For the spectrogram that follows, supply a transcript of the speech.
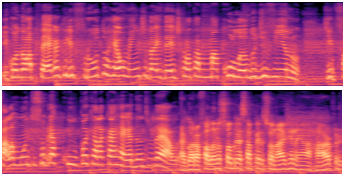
e quando ela pega aquele fruto, realmente dá a ideia de que ela tá maculando o divino, que fala muito sobre a culpa que ela carrega dentro dela. Agora, falando sobre essa personagem, né, a Harper,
